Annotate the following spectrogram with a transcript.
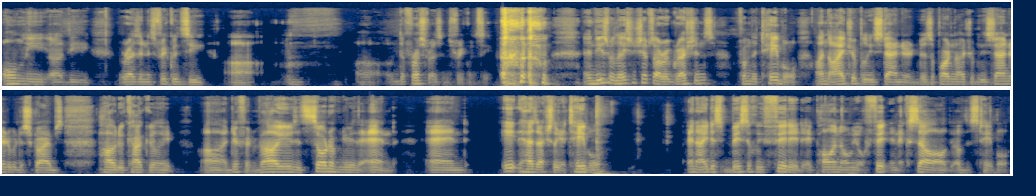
only uh, the resonance frequency, uh, uh, the first resonance frequency. and these relationships are regressions from the table on the IEEE standard. There's a part in the IEEE standard which describes how to calculate uh, different values. It's sort of near the end and it has actually a table and I just basically fitted a polynomial fit in Excel of, this table.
